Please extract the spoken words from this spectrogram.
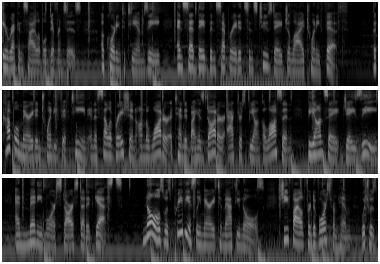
irreconcilable differences, according to TMZ, and said they'd been separated since Tuesday, July 25th. The couple married in 2015 in a celebration on the water attended by his daughter, actress Bianca Lawson, Beyonce, Jay Z, and many more star studded guests. Knowles was previously married to Matthew Knowles. She filed for divorce from him, which was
